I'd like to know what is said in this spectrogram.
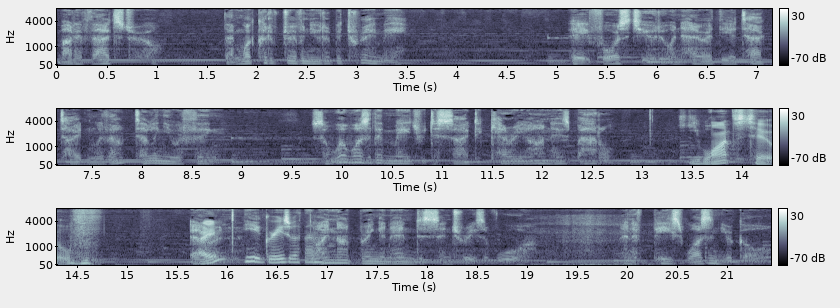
But if that's true, then what could have driven you to betray me? He forced you to inherit the attack titan without telling you a thing. So what was it that made you decide to carry on his battle? He wants to. Right? He agrees with him. Why not bring an end to centuries of war? And if peace wasn't your goal,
